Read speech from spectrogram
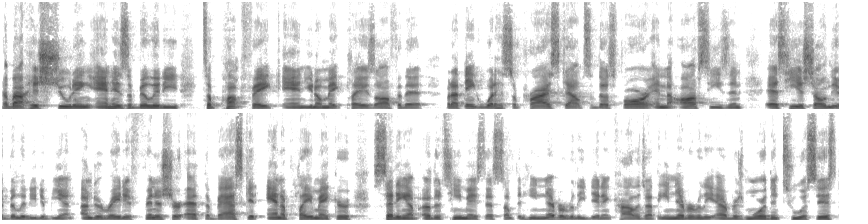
about his shooting and his ability to pump fake and you know make plays off of that. But i think what has surprised scouts thus far in the offseason is he has shown the ability to be an underrated finisher at the basket and a playmaker setting up other teammates. That's something he never really did in college. I think he never really averaged more than two assists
